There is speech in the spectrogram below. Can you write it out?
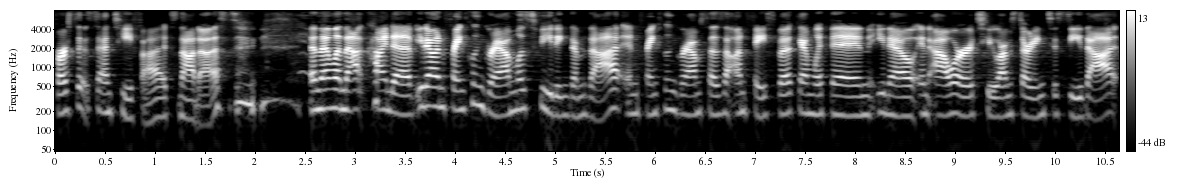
first it's Antifa, it's not us. And then when that kind of, you know, and Franklin Graham was feeding them that, and Franklin Graham says it on Facebook, and within, you know, an hour or two, I'm starting to see that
